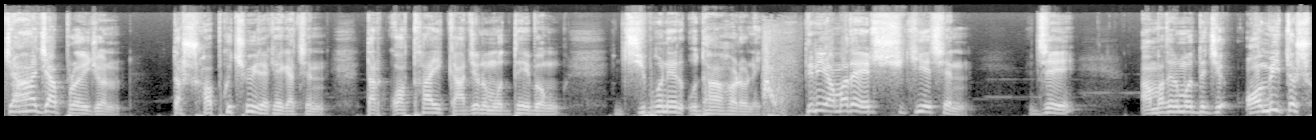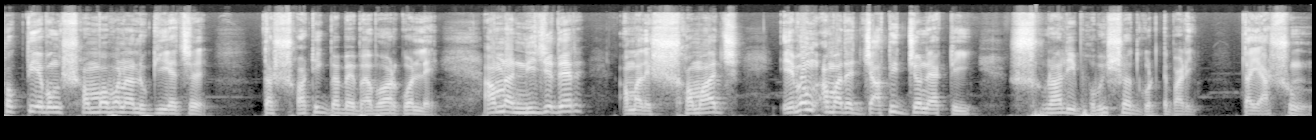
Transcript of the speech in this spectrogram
যা যা প্রয়োজন তা সব কিছুই রেখে গেছেন তার কথাই কাজের মধ্যে এবং জীবনের উদাহরণে। তিনি আমাদের শিখিয়েছেন যে আমাদের মধ্যে যে অমিত শক্তি এবং সম্ভাবনা লুকিয়েছে, তা সঠিকভাবে ব্যবহার করলে আমরা নিজেদের, আমাদের সমাজ এবং আমাদের জাতির জন্য একটি সোনালী ভবিষ্যৎ গড়তে পারি। তাই আসুন,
